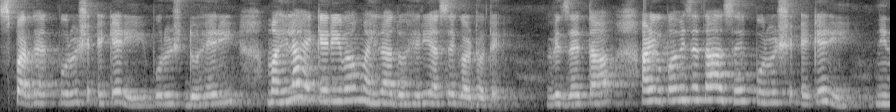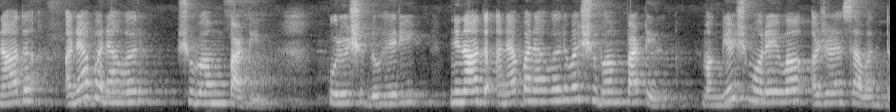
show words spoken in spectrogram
स्पर्धेत पुरुष एकेरी पुरुष दुहेरी महिला एकेरी व महिला दुहेरी असे गट होते. विजेता आणि उपविजेता असे पुरुष एकेरी निनाद अन्यापण्यावर शुभम पाटील. पुरुष दुहेरी निनाद अनापनावर व शुभम पाटील मंगेश मोरे व अजय सावंत.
